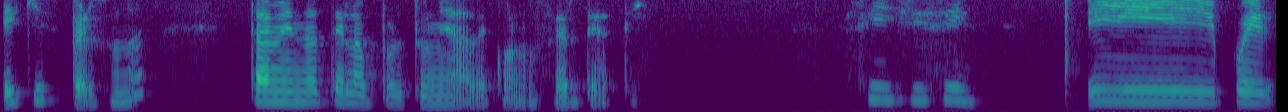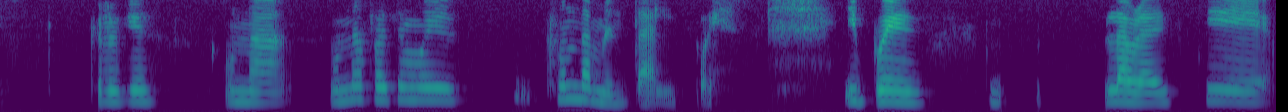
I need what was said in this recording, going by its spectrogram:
X persona, también date la oportunidad de conocerte a ti. Sí, sí, sí. Y pues creo que es una, una fase muy fundamental, pues. Y pues la verdad es que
